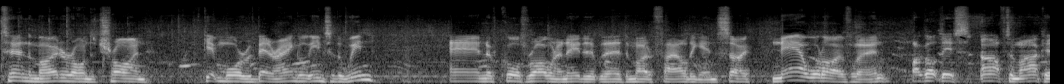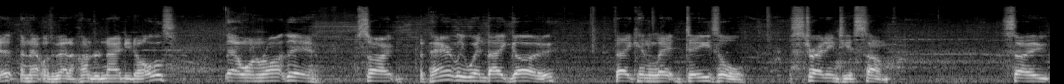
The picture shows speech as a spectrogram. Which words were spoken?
Turned the motor on to try and get more of a better angle into the wind and of course right when I needed it the, motor failed again. So now what I've learned I got this aftermarket and that was about $180 that one right there. So apparently when they go they can let diesel straight into your sump. So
